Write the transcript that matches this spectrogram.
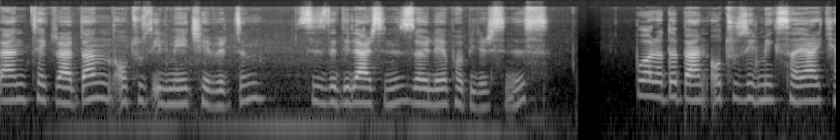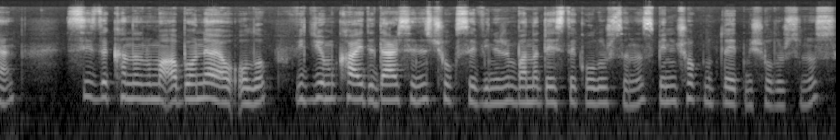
Ben tekrardan 30 ilmeği çevirdim. Siz de dilerseniz öyle yapabilirsiniz. Bu arada ben 30 ilmek sayarken siz de kanalıma abone olup videomu kaydederseniz çok sevinirim. Bana destek olursanız beni çok mutlu etmiş olursunuz.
